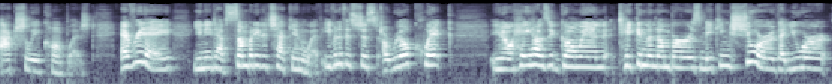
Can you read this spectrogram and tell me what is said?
actually accomplished. Every day, you need to have somebody to check in with, even if it's just a real quick, you know, hey, how's it going? Taking the numbers, making sure that you are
